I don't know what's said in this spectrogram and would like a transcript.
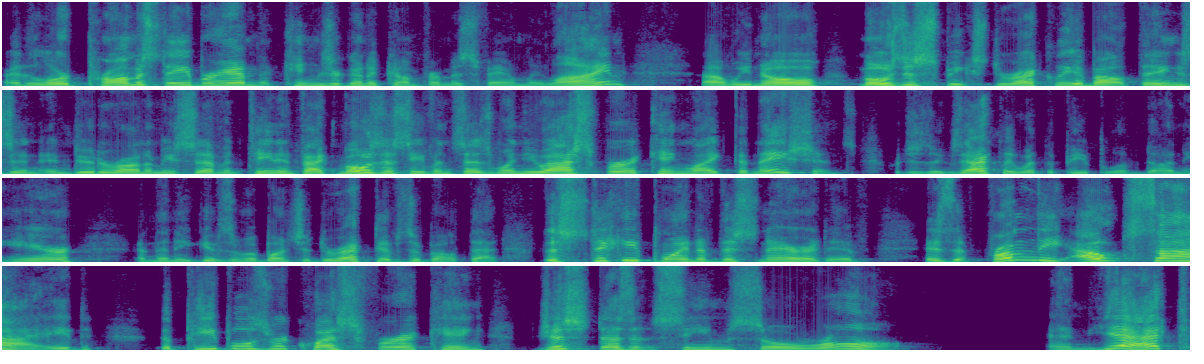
Right? The Lord promised Abraham that kings are going to come from his family line. Uh, we know Moses speaks directly about things in, in Deuteronomy 17. In fact, Moses even says, When you ask for a king like the nations, which is exactly what the people have done here, and then he gives them a bunch of directives about that. The sticky point of this narrative is that from the outside, the people's request for a king just doesn't seem so wrong. And yet,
